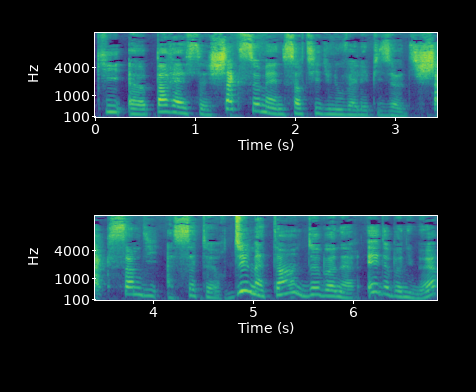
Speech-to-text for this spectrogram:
qui euh, paraissent chaque semaine sortis du nouvel épisode chaque samedi à 7h du matin de bonne heure et de bonne humeur.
